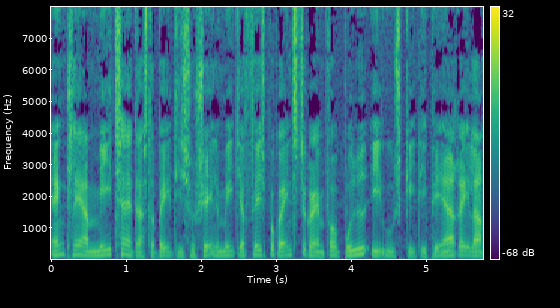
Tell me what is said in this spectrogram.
anklager Meta, der står bag de sociale medier Facebook og Instagram, for at bryde EU's GDPR-regler.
